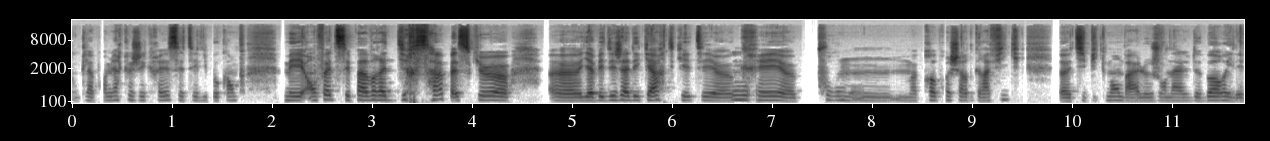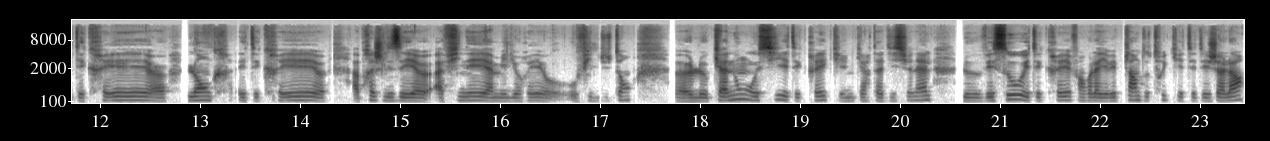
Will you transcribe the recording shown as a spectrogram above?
Donc la première que j'ai créée, c'était l'hippocampe. Mais en fait, c'est pas vrai de dire ça parce que il y avait déjà des cartes qui étaient mmh. créées pour mon, ma propre charte graphique. typiquement, bah, le journal de bord, il était créé, l'encre était créée. après, je les ai affinés et améliorés au, fil du temps. le canon aussi était créé, qui est une carte additionnelle. Le vaisseau était créé. Enfin voilà, il y avait plein de trucs qui étaient déjà là.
